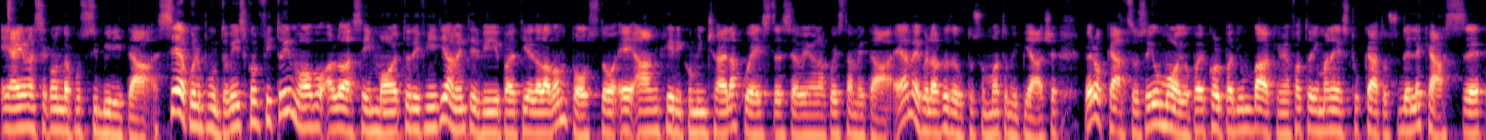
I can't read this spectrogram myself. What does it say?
e hai una seconda possibilità. Se a quel punto vieni sconfitto di nuovo, allora sei morto definitivamente, devi ripartire dall'avamposto e anche ricominciare la quest se avevi una quest a metà. E a me quella cosa tutto sommato mi piace. Però cazzo, se io muoio per colpa di un bug che mi ha fatto rimanere stuccato su delle casse,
